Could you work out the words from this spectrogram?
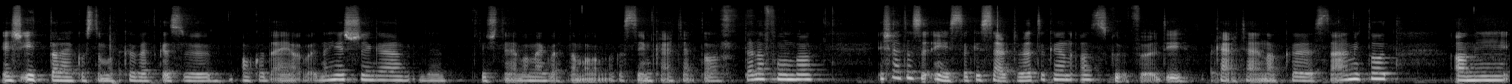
És itt találkoztam a következő akadályjal vagy nehézséggel, ugye Pristinában megvettem magamnak a szimkártyát a telefonba, és hát az északi szerterületeken az külföldi kártyának számított, ami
